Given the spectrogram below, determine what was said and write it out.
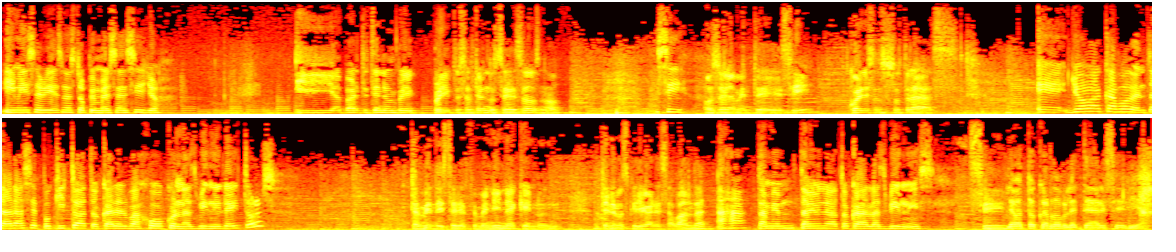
Y Misery es nuestro primer sencillo. Y aparte tienen proye- proyectos alternos ustedes dos, ¿no? Sí. ¿O solamente sí? ¿Cuáles son sus otras? Eh, yo acabo de entrar hace poquito a tocar el bajo con las Vinilators. También de historia femenina, que no, tenemos que llegar a esa banda. Ajá, también, también le va a tocar a las Vinis. Sí. Le va a tocar dobletear ese día.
